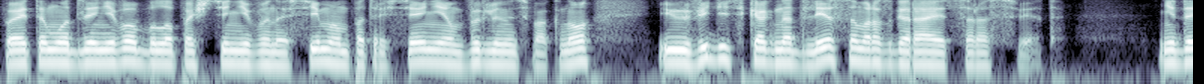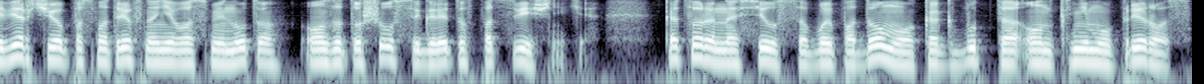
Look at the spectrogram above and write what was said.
поэтому для него было почти невыносимым потрясением выглянуть в окно и увидеть, как над лесом разгорается рассвет. Недоверчиво посмотрев на него с минуту, он затушил сигарету в подсвечнике, который носил с собой по дому, как будто он к нему прирос,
